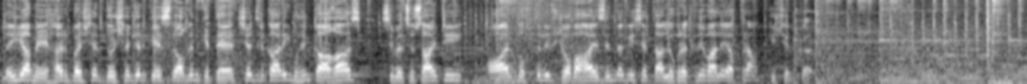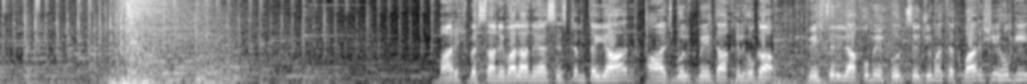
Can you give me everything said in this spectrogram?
لیا میں ہر بشر دو شجر کے سلوگن کے تحت شجرکاری مہم کا آغاز سول سوسائٹی اور مختلف شعبہ زندگی سے تعلق رکھنے والے افراد کی شرکت۔ بارش برسانے والا نیا سسٹم تیار، آج ملک میں داخل ہوگا۔ بیشتر علاقوں میں بدھ سے جمعہ تک بارشیں ہوں گی۔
